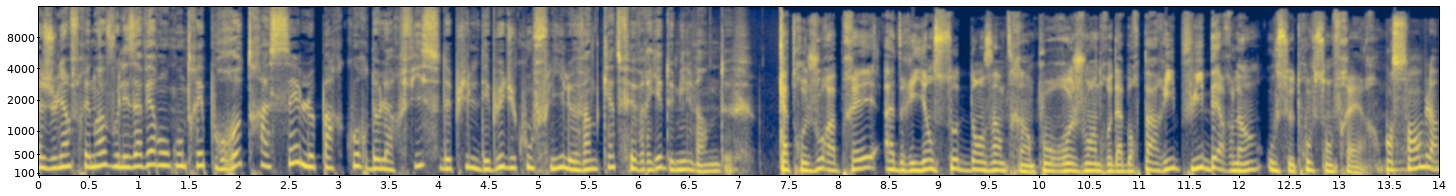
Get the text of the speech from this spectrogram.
Julien Frénois, vous les avez rencontrés pour retracer le parcours de leur fils depuis le début du conflit, le 20 24 février 2022. Quatre jours après, Adrien saute dans un train pour rejoindre d'abord Paris, puis Berlin, où se trouve son frère. Ensemble,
